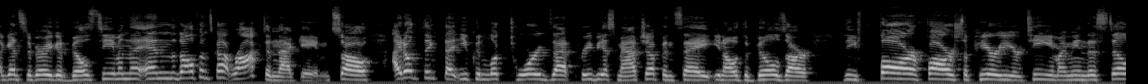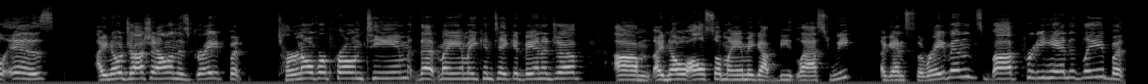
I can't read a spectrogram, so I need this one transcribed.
against a very good Bills team and the and the Dolphins got rocked in that game. So I don't think that you can look towards that previous matchup and say, you know, the Bills are the far, far superior team. I mean, this still is. I know Josh Allen is great, but turnover prone team that Miami can take advantage of. Um, I know also Miami got beat last week against the Ravens uh, pretty handedly, but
